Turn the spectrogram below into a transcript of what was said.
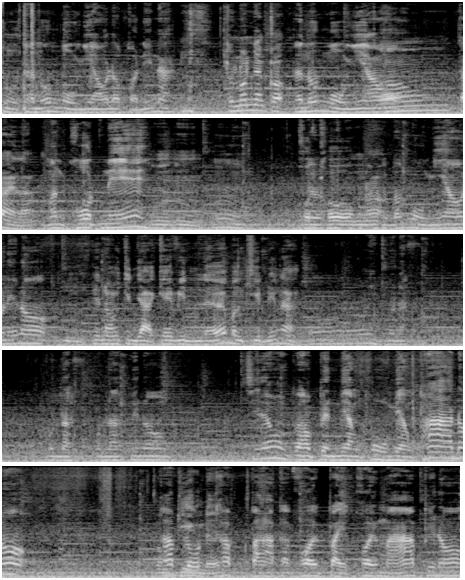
สู่ถนนโง่เงียวแล้วก่อนนี้นะถนนยังเกาะถนนโง่เงียวอ๋อตายละมันโคตรเน่อืมอืมอืมคนโค้งเนาะคือบักโง่เงียวเนี่ยเนาะอืมพี่น้องกินยาเควินเหรอเบิ่งคลิปนี้น่ะโอ้ยคุณนะ คุณนะคุณนะพี่น้องสิแล้วเราเป็นเมียงผู้เมียงผ้าเนาะต้องขับเก่รงถเด้อขับป่าก็คอยไปคอยมาพี่น้อง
